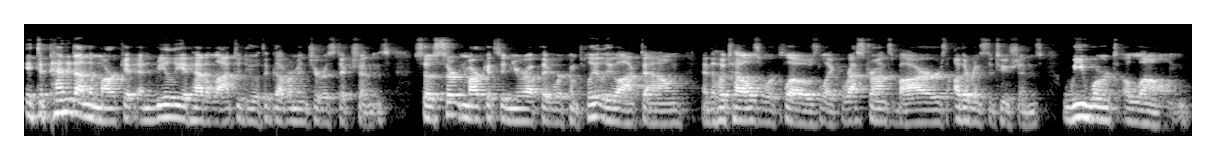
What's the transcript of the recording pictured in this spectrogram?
It depended on the market and really it had a lot to do with the government jurisdictions. So certain markets in Europe, they were completely locked down and the hotels were closed, like restaurants, bars, other institutions. We weren't alone.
